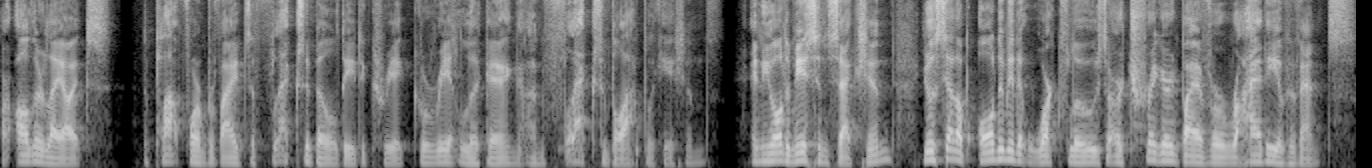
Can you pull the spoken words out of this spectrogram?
or other layouts, the platform provides the flexibility to create great looking and flexible applications. In the automation section, you'll set up automated workflows that are triggered by a variety of events.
